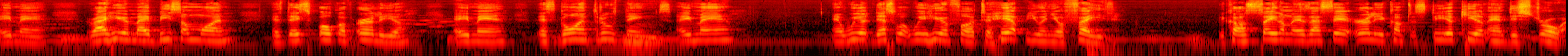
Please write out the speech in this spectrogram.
Amen. Right here may be someone, as they spoke of earlier, amen, that's going through things. Amen. And we're, that's what we're here for, to help you in your faith. Because Satan, as I said earlier, come to steal, kill, and destroy.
